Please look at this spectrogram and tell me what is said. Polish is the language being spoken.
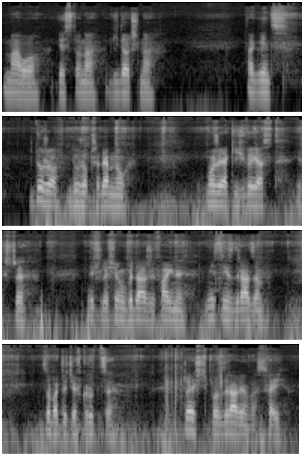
mało jest ona widoczna. Tak więc dużo, dużo przede mną. Może jakiś wyjazd jeszcze myślę się wydarzy fajny. Nic nie zdradzam. Zobaczycie wkrótce. Cześć, pozdrawiam Was. Hej.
